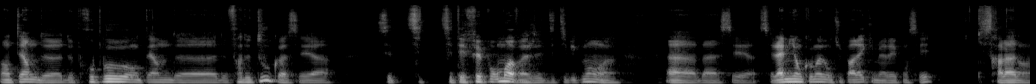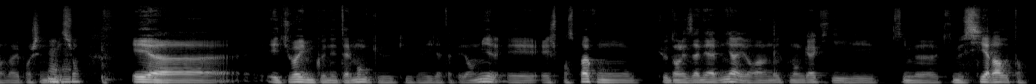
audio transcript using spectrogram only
En termes de, de propos, en termes de, de, fin, de tout, quoi. C'est, euh, c'était fait pour moi. Enfin, typiquement, bah, c'est, l'ami en commun dont tu parlais qui me l'avait conseillé, qui sera là dans, dans les prochaines Mhm. émissions. Et, et tu vois, il me connaît tellement que, qu'il a, tapé dans le mille. Et, et je pense pas qu'on, que dans les années à venir, il y aura un autre manga qui, qui me, qui me sciera autant.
